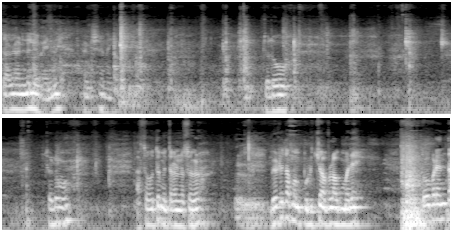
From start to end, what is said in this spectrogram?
चावी आणलेली आहे भाईंनी काही विषय नाही. चलो. चलो. मग असं होतं मित्रांनो सगळं. भेटूत आपण पुढच्या ब्लॉगमध्ये तोपर्यंत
